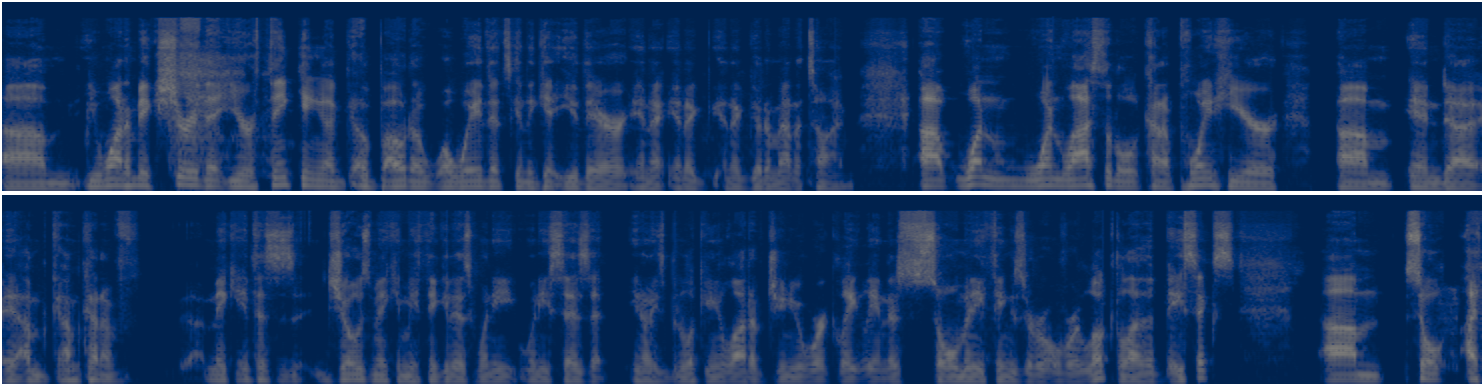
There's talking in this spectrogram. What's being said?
um, you want to make sure that you're thinking about a, a way that's going to get you there in a, in a in a good amount of time. Uh, one one last little kind of point here um, and uh, i'm i'm kind of making this is joe's making me think of this when he when he says that you know he's been looking a lot of junior work lately and there's so many things that are overlooked a lot of the basics um so I,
